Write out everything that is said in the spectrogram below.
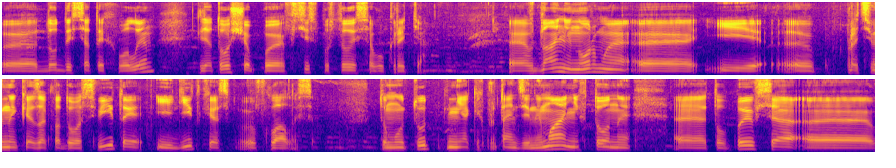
е, до 10 хвилин для того, щоб всі спустилися в укриття. В дані норми і працівники закладу освіти, і дітки вклалися. Тому тут ніяких претензій немає, ніхто не е, толпився, е,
